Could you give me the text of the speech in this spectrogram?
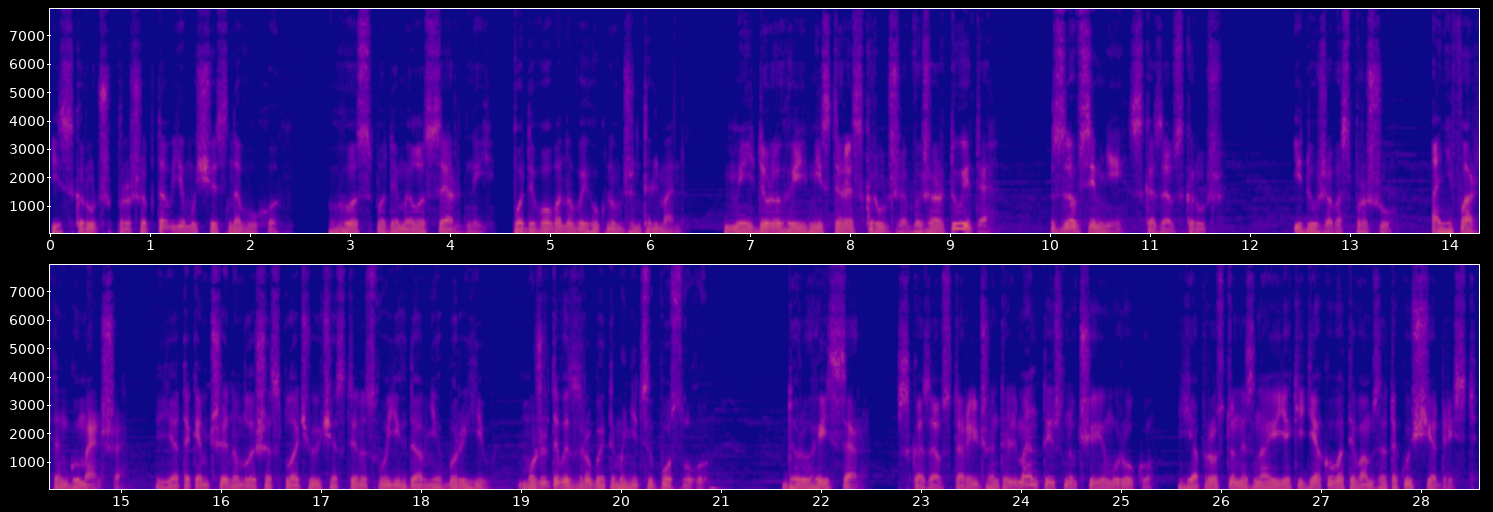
І Скрудж прошептав йому щось на вухо. Господи милосердний, подивовано вигукнув джентльмен. Мій дорогий містере Скрудже, ви жартуєте? Зовсім ні, сказав Скрудж. І дуже вас прошу, ані фартингу менше. Я таким чином лише сплачую частину своїх давніх боргів. Можете ви зробити мені цю послугу? Дорогий сер, сказав старий джентльмен, тиснучи йому руку. Я просто не знаю, як і дякувати вам за таку щедрість.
